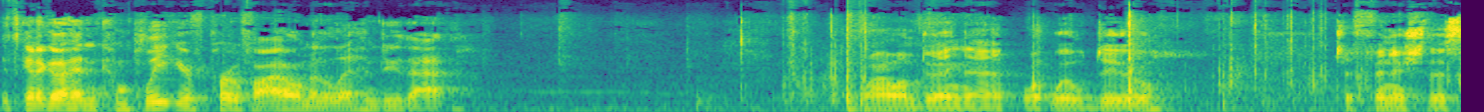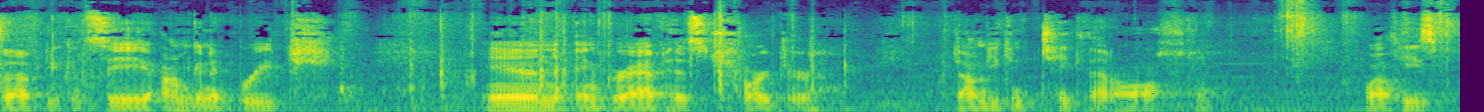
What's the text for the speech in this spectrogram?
it's going to go ahead and complete your profile. I'm going to let him do that. While I'm doing that, what we'll do to finish this up, you can see I'm going to breach in and grab his charger. Dom, you can take that off. While he's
